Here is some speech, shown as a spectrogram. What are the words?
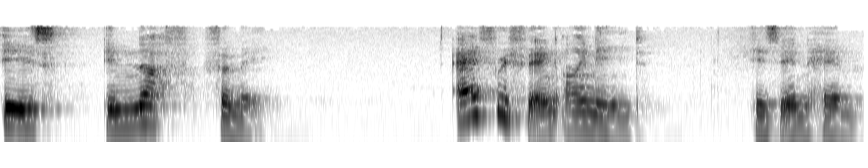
is enough for me. Everything I need is in Him.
